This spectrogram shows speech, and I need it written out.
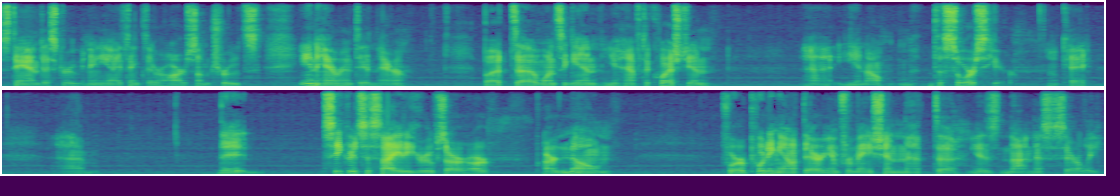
stand to scrutiny. I think there are some truths inherent in there. But uh, once again, you have to question, uh, you know, the source here. Okay. Um, the secret society groups are, are, are known for putting out there information that uh, is not necessarily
